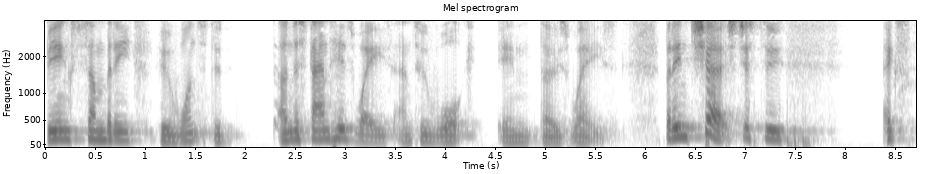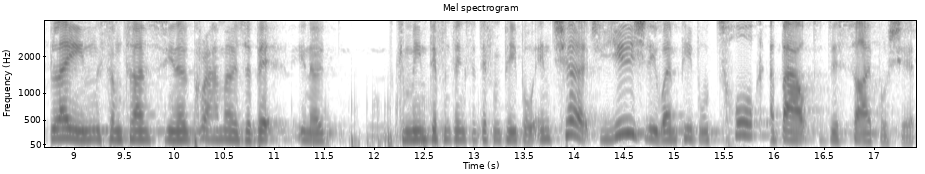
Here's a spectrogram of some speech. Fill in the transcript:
being somebody who wants to understand his ways and to walk in those ways. But in church, just to explain, sometimes, you know, grammar is a bit, you know, can mean different things to different people. In church, usually when people talk about discipleship,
